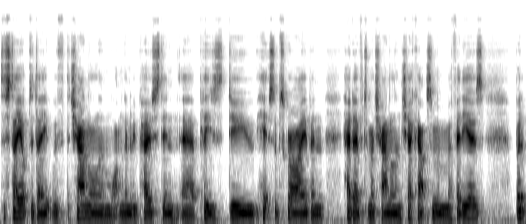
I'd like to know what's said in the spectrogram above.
to stay up to date with the channel and what I'm going to be posting, uh, please do hit subscribe and head over to my channel and check out some of my videos. But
